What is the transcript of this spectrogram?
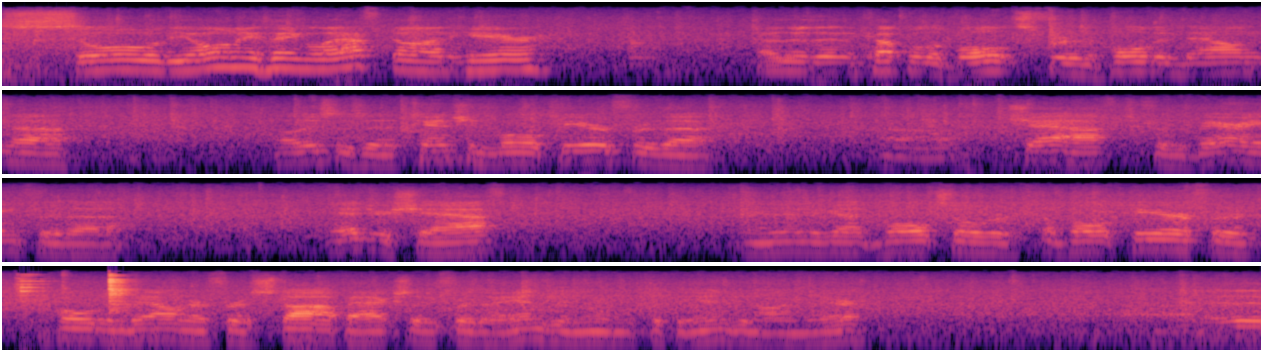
So the only thing left on here other than a couple of bolts for holding down, uh, well this is a tension bolt here for the uh, shaft, for the bearing, for the edger shaft. And then we got bolts over, a bolt here for holding down, or for a stop actually, for the engine, when you put the engine on there. Uh,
